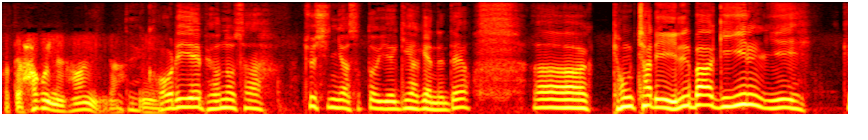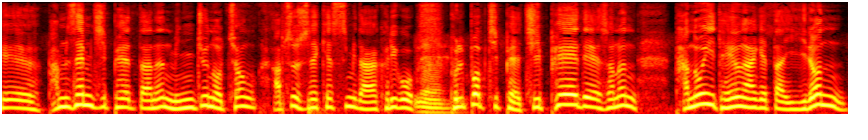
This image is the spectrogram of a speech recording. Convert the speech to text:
것들을 하고 있는 상황입니다. 네, 예. 거리의 변호사 출신이어서 또 얘기하겠는데요. 어, 경찰이 1박 2일 이 그 밤샘 집회했다는 민주노총 압수수색했습니다. 그리고 네. 불법 집회, 집회에 대해서는 단호히 대응하겠다 이런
